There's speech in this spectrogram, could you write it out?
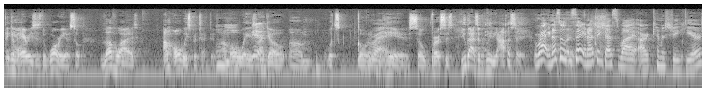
think of Aries as the warrior. So love wise, I'm always protective. Mm-hmm. I'm always Yeah. like, yo, um, what's going Right. on here? So versus you guys are completely opposite. Right, and that's what I was Right. saying. And I think that's why our chemistry here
